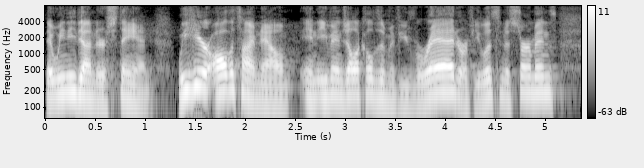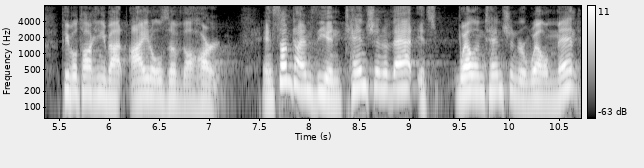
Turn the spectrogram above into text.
that we need to understand. We hear all the time now in evangelicalism, if you've read or if you listen to sermons, people talking about idols of the heart. And sometimes the intention of that, it's well intentioned or well meant,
